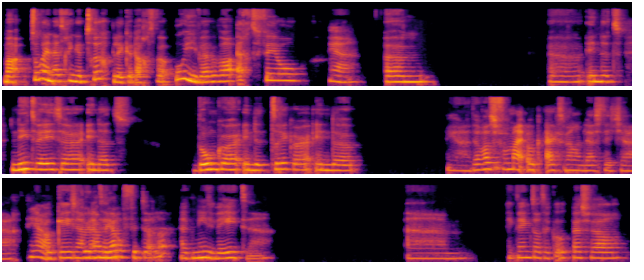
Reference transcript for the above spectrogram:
Maar toen wij net gingen terugblikken, dachten we, oei, we hebben wel echt veel Ja, ehm, eh, in het niet weten, in het donker, in de trigger, in de... ja, dat was voor mij ook echt wel een les dit jaar. Ja, Oké zijn kun je daar meer over vertellen? het niet weten. Ehm, ik denk dat ik ook best wel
